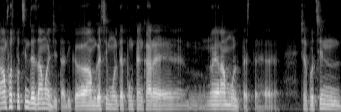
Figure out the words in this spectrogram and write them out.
Am fost puțin dezamăgit, adică am găsit multe puncte în care nu eram mult peste, cel puțin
